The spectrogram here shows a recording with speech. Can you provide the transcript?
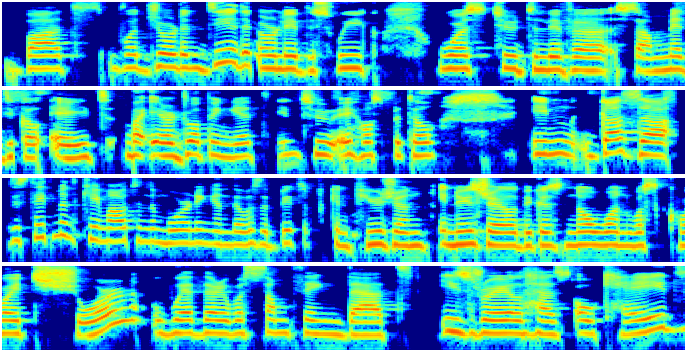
But what Jordan did earlier this week was to deliver some medical aid by airdropping it into a hospital in Gaza. The statement came out in the morning and there was a bit of confusion in Israel because no one was quite sure whether it was something that Israel has okayed,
